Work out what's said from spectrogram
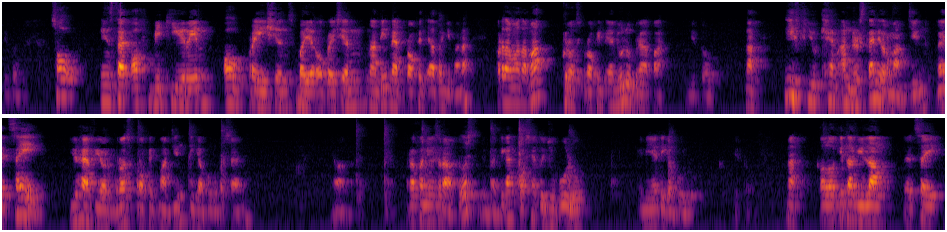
gitu. So, instead of mikirin operations, bayar operation nanti net profit atau gimana, pertama-tama gross profitnya dulu berapa gitu. Nah, if you can understand your margin, let's say you have your gross profit margin 30%. Nah, revenue 100, berarti kan costnya 70. Ininya 30. Nah, kalau kita bilang, let's say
